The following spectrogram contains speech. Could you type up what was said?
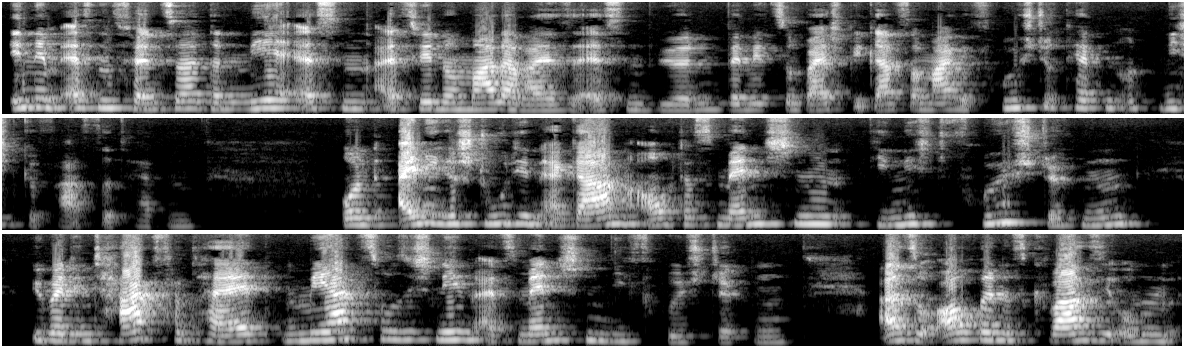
in dem Essensfenster dann mehr essen, als wir normalerweise essen würden, wenn wir zum Beispiel ganz normal gefrühstückt hätten und nicht gefastet hätten. Und einige Studien ergaben auch, dass Menschen, die nicht frühstücken, über den Tag verteilt mehr zu sich nehmen als Menschen, die frühstücken. Also auch wenn es quasi um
